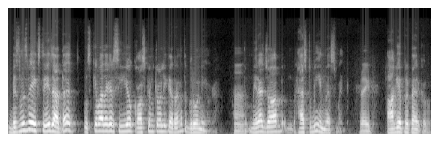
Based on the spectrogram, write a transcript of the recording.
बिज़नेस में एक स्टेज आता है उसके बाद अगर सीईओ कॉस्ट कंट्रोल ही कर रहा है ना तो ग्रो नहीं होगा। हाँ। तो मेरा job has to be investment right आगे प्रिपेयर करो।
